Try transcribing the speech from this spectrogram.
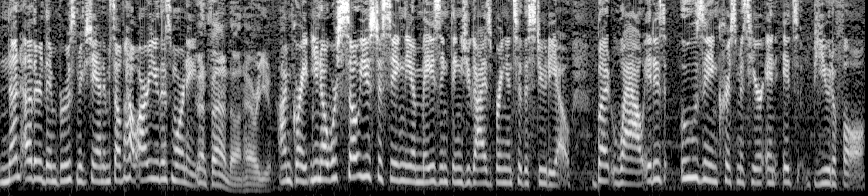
none other than Bruce McShan himself. How are you this morning? Doing fine, Dawn. How are you? I'm great. You know, we're so used to seeing the amazing things you guys bring into the studio. But wow, it is oozing Christmas here and it's beautiful.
